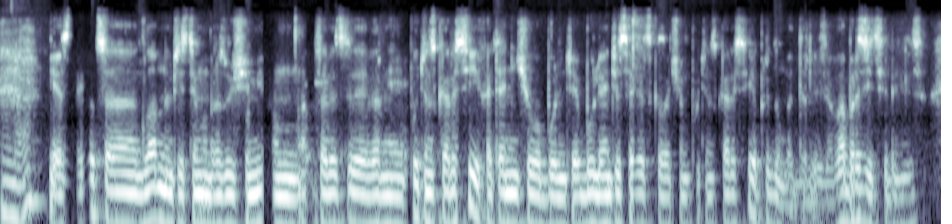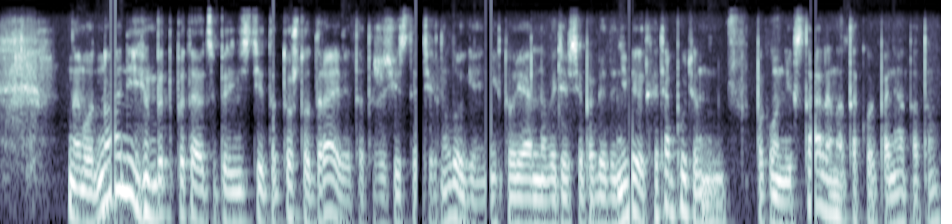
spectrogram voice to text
Да. И остается главным системообразующим мифом Советской, вернее, путинской России, хотя ничего более, более антисоветского, чем путинская Россия, придумать даже нельзя, вообразить себе нельзя. Ну, вот. Но они пытаются перенести это, то, что драйвит, это же чистая технология. Никто реально в эти все победы не верит. Хотя Путин поклонник Сталина такой, понятно. Там.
